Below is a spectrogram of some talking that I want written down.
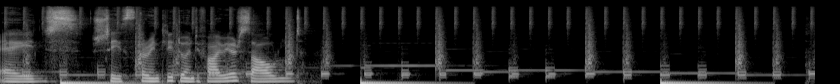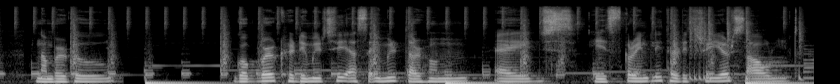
Age. She is currently 25 years old. Number 2. Gökberk Demirci as Emir Tarhun. Age. He is currently 33 years old.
